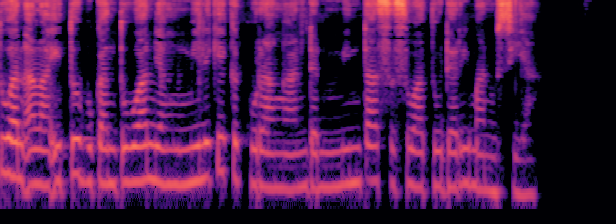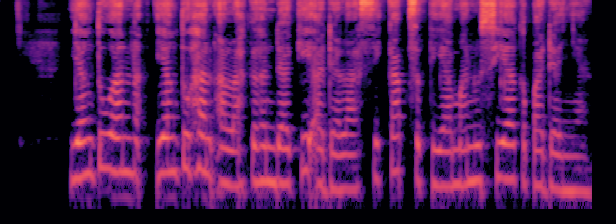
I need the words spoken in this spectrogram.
Tuhan Allah itu bukan Tuhan yang memiliki kekurangan dan meminta sesuatu dari manusia. Yang Tuhan yang Tuhan Allah kehendaki adalah sikap setia manusia kepadanya,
